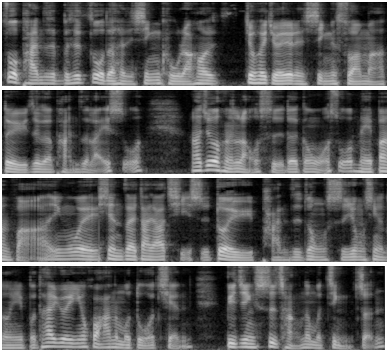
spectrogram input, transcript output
做盘子不是做的很辛苦，然后就会觉得有点心酸嘛？对于这个盘子来说，他就很老实的跟我说，没办法，因为现在大家其实对于盘子这种实用性的东西不太愿意花那么多钱，毕竟市场那么竞争，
